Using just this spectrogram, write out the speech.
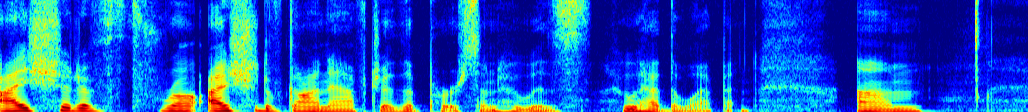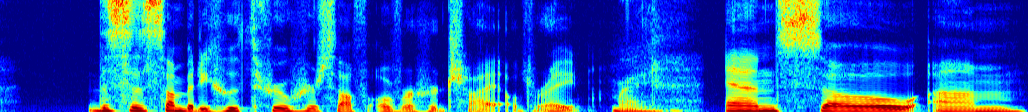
"I should have thrown, I should have gone after the person who was who had the weapon." Um, this is somebody who threw herself over her child, right? Right. And so um,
